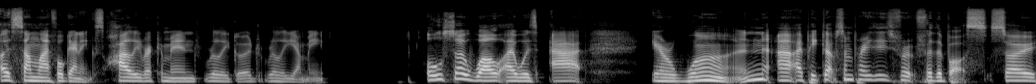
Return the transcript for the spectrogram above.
uh, Sun Life Organics. Highly recommend. Really good, really yummy. Also, while I was at Erewhon, uh, I picked up some prezzies for, for the boss. So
